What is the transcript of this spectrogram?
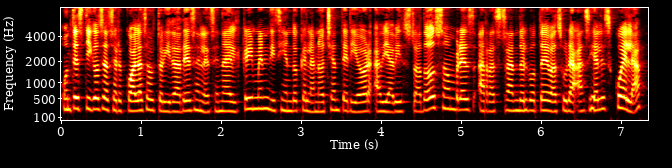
Un testigo se acercó a las autoridades en la escena del crimen diciendo que la noche anterior había visto a dos hombres arrastrando el bote de basura hacia la escuela.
